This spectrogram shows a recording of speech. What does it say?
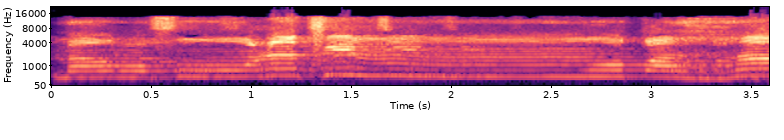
مرفوعة مطهرة.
